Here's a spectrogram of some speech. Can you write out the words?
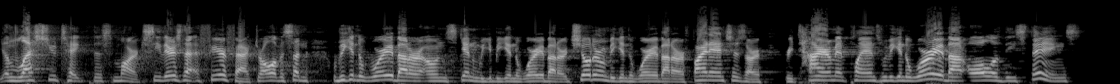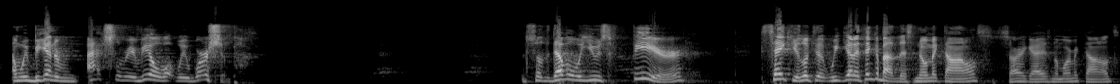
unless you take this mark. See, there's that fear factor. All of a sudden, we begin to worry about our own skin. We begin to worry about our children. We begin to worry about our finances, our retirement plans. We begin to worry about all of these things, and we begin to actually reveal what we worship. So the devil will use fear to take you. Look, we got to think about this. No McDonald's. Sorry, guys, no more McDonald's.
